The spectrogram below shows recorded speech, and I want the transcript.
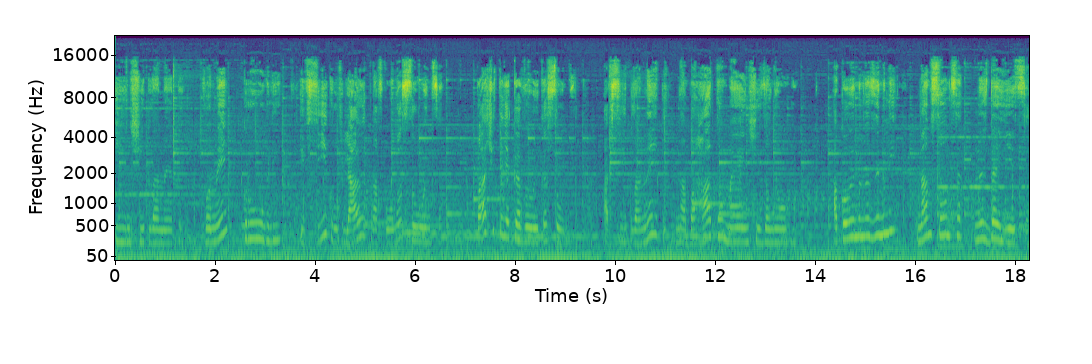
інші планети. Вони круглі і всі кружляють навколо сонця. Бачите, яке велике сонце? А всі планети набагато менші за нього. А коли ми на землі, нам сонце не здається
